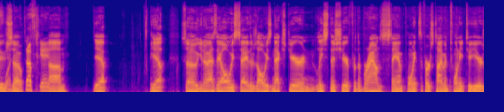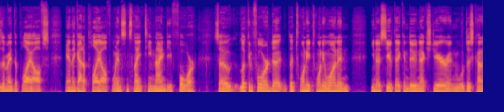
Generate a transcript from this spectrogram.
too. one. So tough game. um, yep, yep. So you know, as they always say, there's always next year, and at least this year for the Browns' standpoint, it's the first time in 22 years they made the playoffs, and they got a playoff win since 1994. So looking forward to the 2021 and you know see what they can do next year, and we'll just kind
